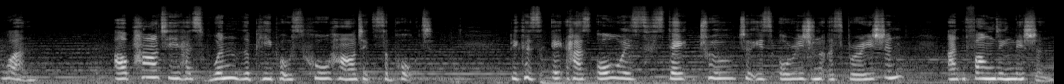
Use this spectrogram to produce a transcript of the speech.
1. Our party has won the people's wholehearted support because it has always stayed true to its original aspiration and founding mission,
